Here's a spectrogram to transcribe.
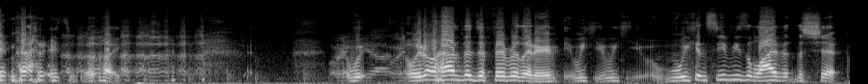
it, matters, but like, We, uh, we don't have the defibrillator. We, we, we can see if he's alive at the ship.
